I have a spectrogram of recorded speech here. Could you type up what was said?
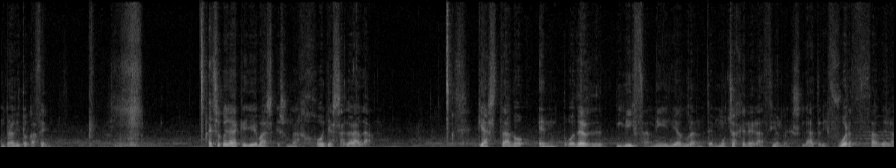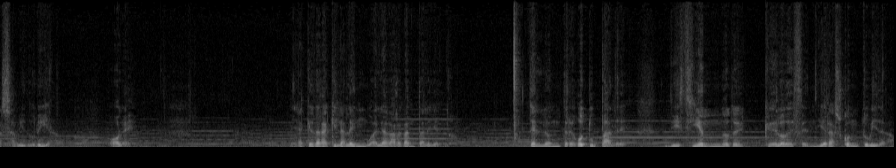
Un traguito café. Eso que que llevas es una joya sagrada que ha estado en poder de mi familia durante muchas generaciones, la trifuerza de la sabiduría. Ole. Me voy a quedar aquí la lengua y la garganta leyendo. Te lo entregó tu padre, diciéndote que lo defendieras con tu vida.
